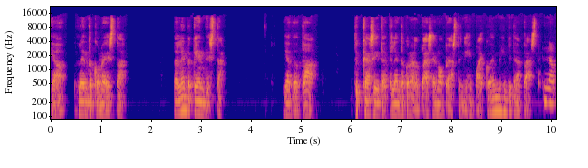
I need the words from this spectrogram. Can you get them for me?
ja lentokoneista tai lentokentistä. Ja tota, tykkään siitä, että lentokoneella pääsee nopeasti niihin paikkoihin, mihin pitää päästä. No,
